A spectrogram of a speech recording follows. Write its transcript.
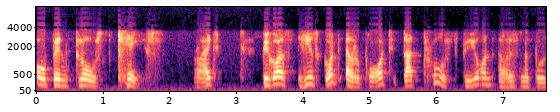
open closed case, right? Because he's got a report that proves beyond a reasonable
